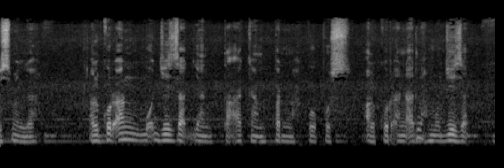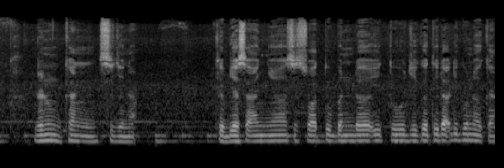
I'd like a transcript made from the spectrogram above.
Bismillah. Al-Quran mukjizat yang tak akan pernah pupus. Al-Quran adalah mukjizat. Renungkan sejenak. Kebiasaannya sesuatu benda itu jika tidak digunakan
